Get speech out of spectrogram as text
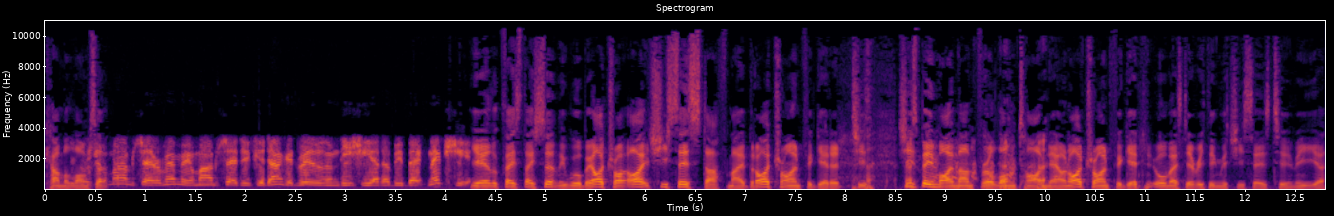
come along. Because So your mum said, remember your mum said if you don't get rid of them this year, they'll be back next year. Yeah, look, they they certainly will be. I try. I she says stuff, mate, but I try and forget it. She's she's been my mum for a long time now, and I try and forget almost everything that she says to me. Uh,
